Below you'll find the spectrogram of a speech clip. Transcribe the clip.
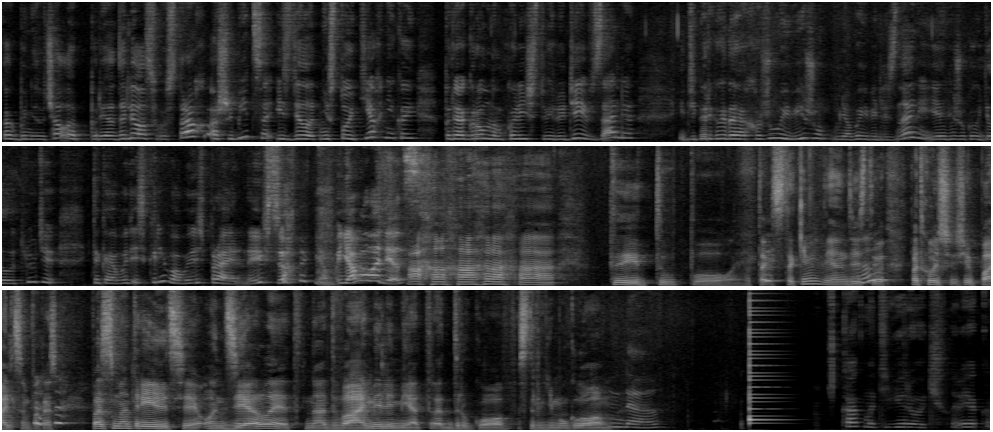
как бы ни звучало, преодолела свой страх ошибиться и сделать не с той техникой при огромном количестве людей в зале. И теперь, когда я хожу и вижу, у меня появились знания, я вижу, как делают люди, такая, вот здесь криво, а вот здесь правильно, и все, я, я молодец. Ты тупой. Вот так, с таким, я надеюсь, ты подходишь еще пальцем показываешь. Посмотрите, он делает на 2 миллиметра другого, с другим углом. Да. Как мотивировать человека?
